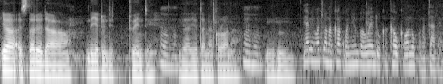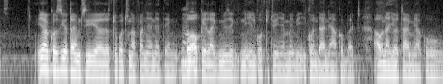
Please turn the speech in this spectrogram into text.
Yeah, I started uh, in the year 2020. Mm -hmm. Yeah, hiyo time ya corona. Mhm. -hmm. Yaani watu wanakaa kwa nyumba, wewe ndio ukakaa ukaona uko na talent. Yeah, cause hiyo time si uh, tuko tunafanya anything. Though okay like music ni ilikuwa kitu yenye maybe iko ndani yako but hauna hiyo time ya ku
